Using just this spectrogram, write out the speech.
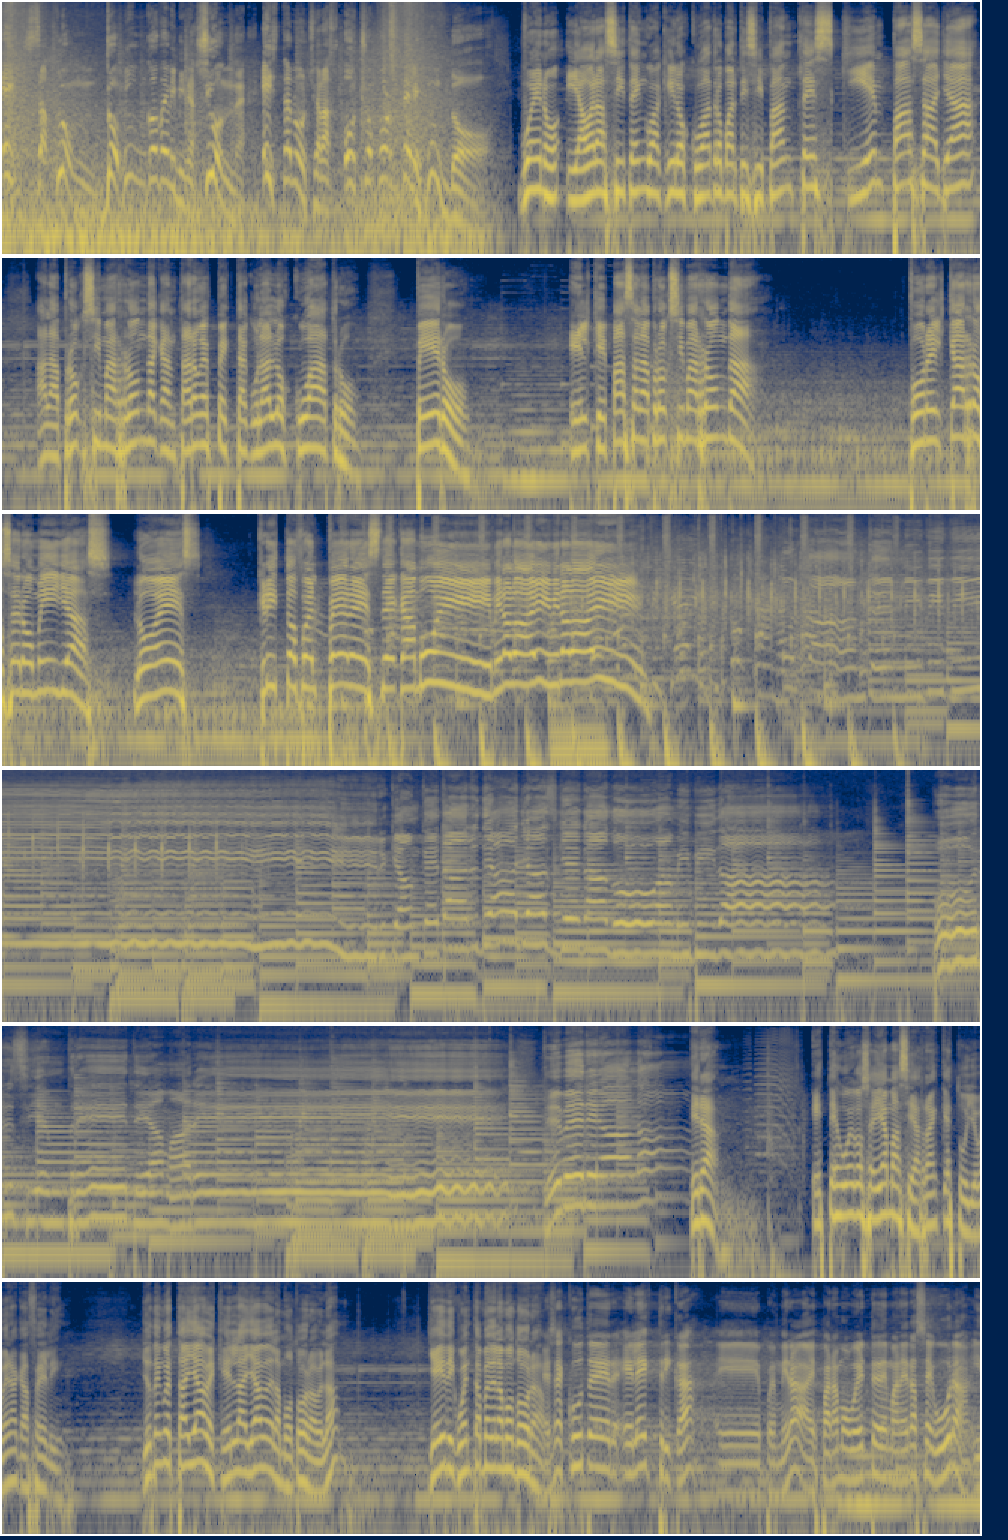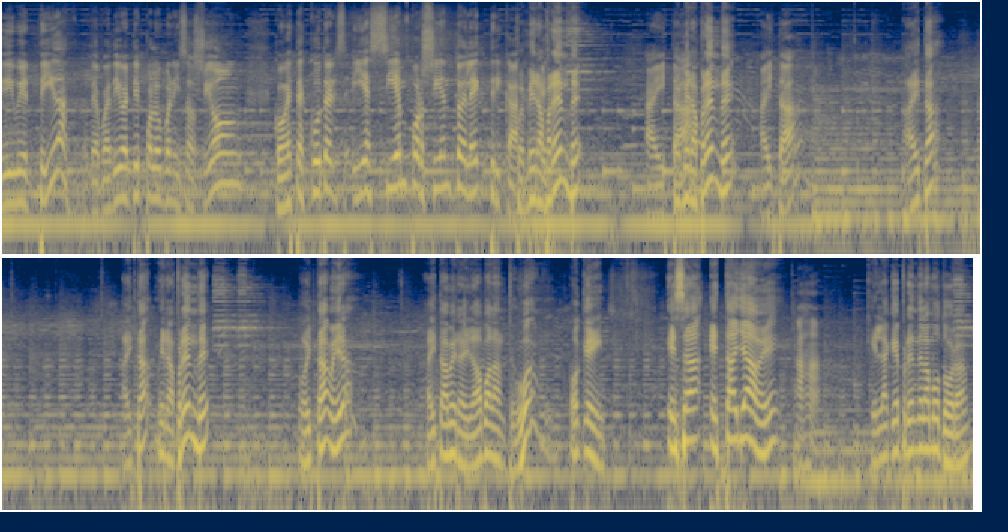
Exatlón, domingo de eliminación. Esta noche a las 8 por Telemundo. Bueno, y ahora sí tengo aquí los cuatro participantes. ¿Quién pasa ya a la próxima ronda? Cantaron espectacular los cuatro. Pero el que pasa a la próxima ronda por el carro cero millas lo es Christopher Pérez de Camuy. Míralo ahí, míralo ahí. Aunque tarde hayas llegado a mi vida, por siempre te amaré. Te veré a la... Mira, este juego se llama Si arranques tuyo. Ven acá, Feli. Yo tengo esta llave que es la llave de la motora, ¿verdad? JD, cuéntame de la motora. Esa scooter eléctrica, eh, pues mira, es para moverte de manera segura y divertida. Te puedes divertir por la urbanización con este scooter y es 100% eléctrica. Pues mira, prende. Ahí está. Pues mira, prende. Ahí está. Ahí está. Ahí está. Mira, prende. Ahí está, mira. Ahí está, mira, y la va para adelante. Wow. Ok. Esa, esta llave, Ajá. que es la que prende la motora,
